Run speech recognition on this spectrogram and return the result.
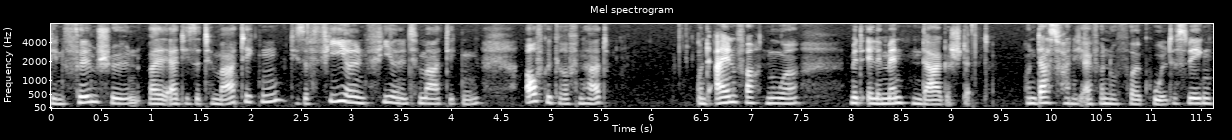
den Film schön, weil er diese Thematiken, diese vielen, vielen Thematiken aufgegriffen hat und einfach nur mit Elementen dargestellt. Und das fand ich einfach nur voll cool. Deswegen,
